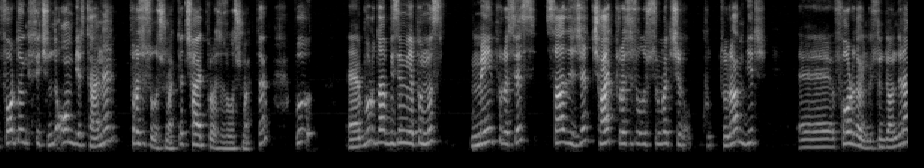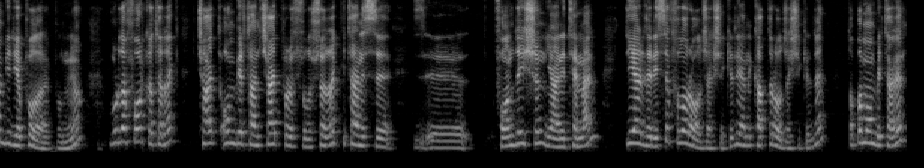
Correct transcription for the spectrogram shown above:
For döngüsü içinde 11 tane proses oluşmakta, child proses oluşmakta. Bu e, burada bizim yapımız main proses sadece child proses oluşturmak için duran bir e, for döngüsünü döndüren bir yapı olarak bulunuyor. Burada fork atarak child 11 tane child proses oluşturarak bir tanesi e, foundation yani temel, diğerleri ise floor olacak şekilde yani katlar olacak şekilde toplam 11 tane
